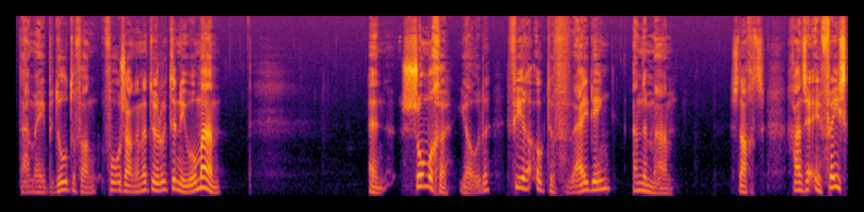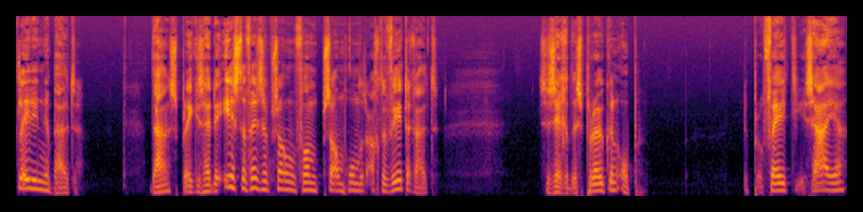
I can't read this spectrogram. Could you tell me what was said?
Daarmee bedoelt de voorzanger natuurlijk de nieuwe maan. En sommige Joden vieren ook de verwijding aan de maan. S'nachts gaan ze in feestkleding naar buiten. Daar spreken zij de eerste versen van Psalm 148 uit. Ze zeggen de spreuken op. De profeet Jesaja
